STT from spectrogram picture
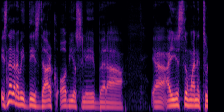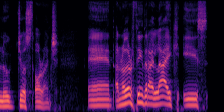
it's not gonna be this dark obviously but uh yeah I just don't want it to look just orange. And another thing that I like is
